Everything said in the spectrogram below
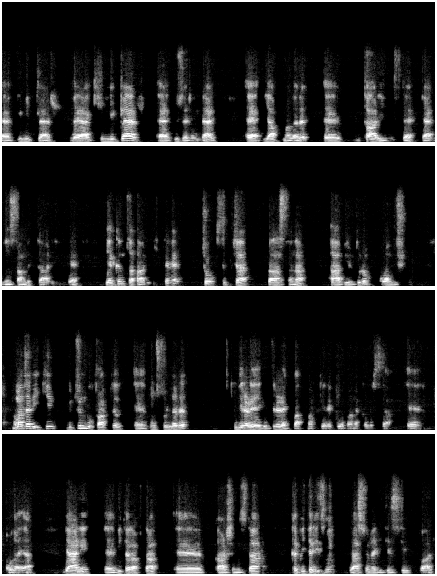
e, ümitler veya kimlikler e, üzerinden e, yapmaları e, tarihimizde yani insanlık tarihinde yakın tarihte çok sıkça rastlanan e, bir durum olmuştur. Ama tabii ki bütün bu farklı e, unsurları bir araya getirerek bakmak gerekiyor bana kalırsa e, olaya. Yani e, bir taraftan e, karşımızda kapitalizmin rasyonalitesi var.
